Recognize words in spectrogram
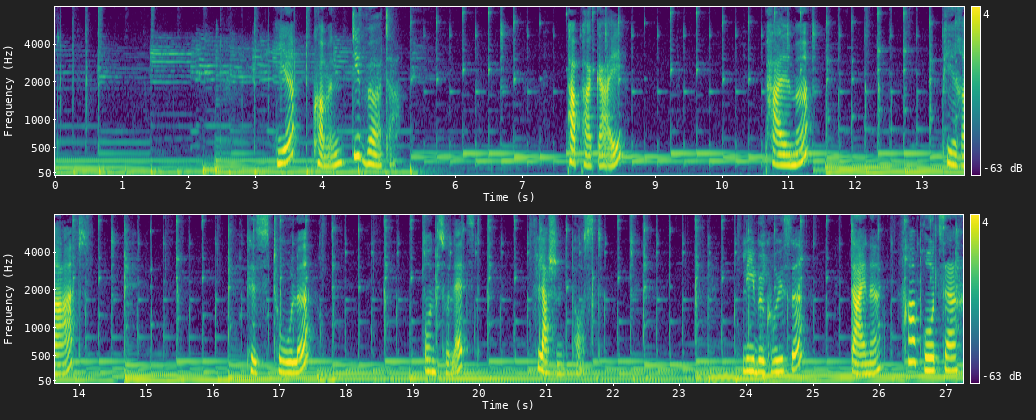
Hier kommen die Wörter. Papagei, Palme, Pirat, Pistole und zuletzt Flaschenpost. Liebe Grüße, deine Frau Brotzach.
